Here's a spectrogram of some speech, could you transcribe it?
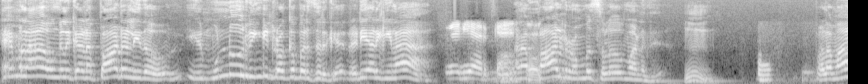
ஹேமலா உங்களுக்கான பாடல் இதோ முந்நூறு ரிங்கிட் ரொக்க பரிசு இருக்கு. ரெடியா இருக்கீங்களா? ரெடியா இருக்கேன். ஆனா பாடல் ரொம்ப சுலபமானது. ம். போலாமா?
